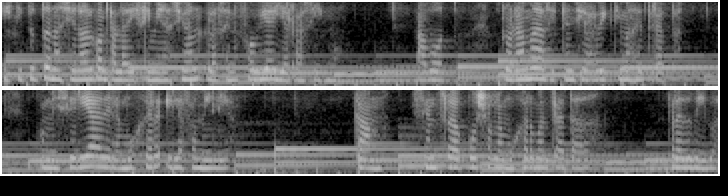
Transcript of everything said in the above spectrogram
Instituto Nacional contra la Discriminación, la Xenofobia y el Racismo, ABOT, Programa de Asistencia a las Víctimas de Trata. Comisaría de la Mujer y la Familia. CAM, Centro de Apoyo a la Mujer Maltratada. Red Viva.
